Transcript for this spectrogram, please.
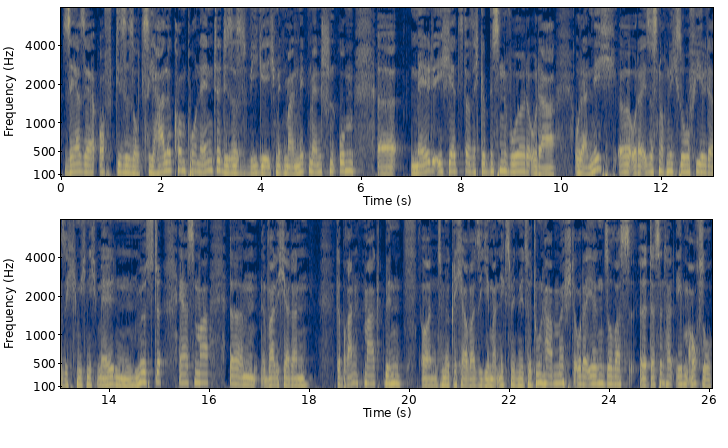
sehr, sehr oft diese soziale Komponente, dieses, wie gehe ich mit meinen Mitmenschen um, äh, melde ich jetzt, dass ich gebissen wurde oder oder nicht äh, oder ist es noch nicht so viel, dass ich mich nicht melden müsste erstmal, ähm, weil ich ja dann gebrandmarkt bin und möglicherweise jemand nichts mit mir zu tun haben möchte oder irgend sowas. Äh, das sind halt eben auch so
